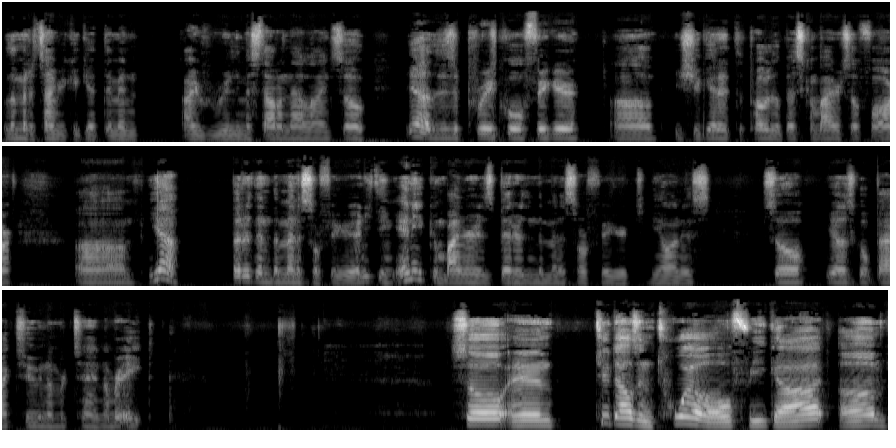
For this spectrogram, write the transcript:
limited time you could get them, and I really missed out on that line. So yeah, this is a pretty cool figure. Uh, you should get it. It's probably the best combiner so far. Um, yeah, better than the Menasor figure. Anything, any combiner is better than the Menasor figure, to be honest. So yeah, let's go back to number 10, number 8. So in 2012, we got um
